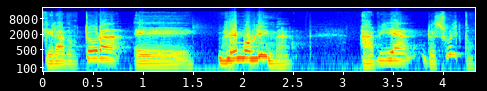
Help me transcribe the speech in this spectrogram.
que la doctora eh, había resuelto.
